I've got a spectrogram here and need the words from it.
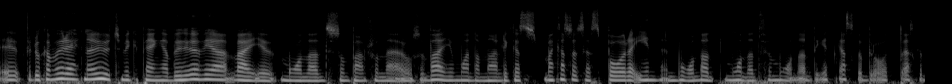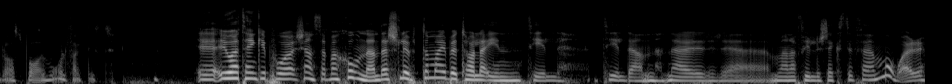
Eh, för då kan man ju räkna ut hur mycket pengar behöver jag varje månad som pensionär. Och så varje månad man, lyckas, man kan så att säga spara in en månad, månad för månad. Det är ett ganska bra, ett ganska bra sparmål faktiskt. Eh, jo, jag tänker på tjänstepensionen. Där slutar man ju betala in till, till den när eh, man har 65 år.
